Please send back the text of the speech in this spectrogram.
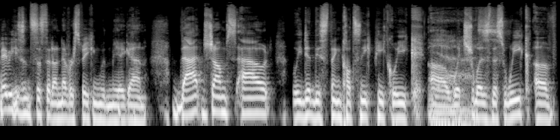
Maybe he's insisted on never speaking with me again. That jumps out. We did this thing called Sneak Peek Week, uh, which was this week of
